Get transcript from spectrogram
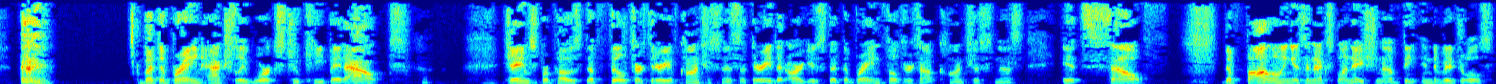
but the brain actually works to keep it out. James proposed the filter theory of consciousness, a theory that argues that the brain filters out consciousness itself. The following is an explanation of the individuals,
